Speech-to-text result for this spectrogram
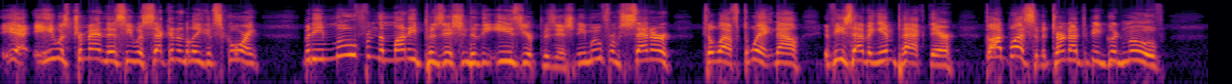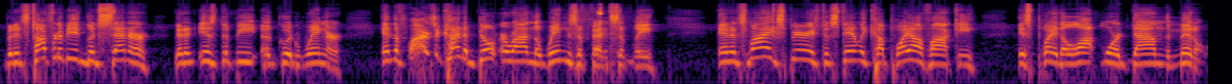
Yeah, he was tremendous. He was second in the league in scoring, but he moved from the money position to the easier position. He moved from center to left wing. Now, if he's having impact there, God bless him. It turned out to be a good move, but it's tougher to be a good center than it is to be a good winger. And the Flyers are kind of built around the wings offensively. And it's my experience that Stanley Cup playoff hockey is played a lot more down the middle.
